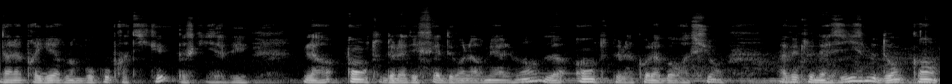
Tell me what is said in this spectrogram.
dans l'après-guerre, l'ont beaucoup pratiqué, parce qu'ils avaient la honte de la défaite devant l'armée allemande, la honte de la collaboration avec le nazisme. Donc quand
